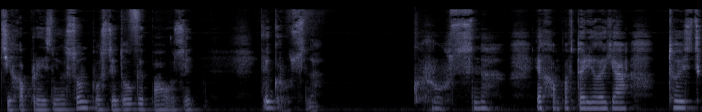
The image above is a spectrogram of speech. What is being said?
тихо произнес он после долгой паузы. И грустно. «Грустно!» – эхом повторила я. «То есть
